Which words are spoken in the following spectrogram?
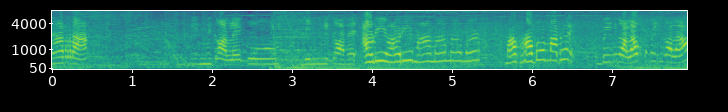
น่ารัก บินไปก่อนเลยกู บินไปก่อนเลย เอาดิเอาดิมามามามามาพาเพื่อนมาด้วย บินก่อนแล้วกูบินก่อนแล้ว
